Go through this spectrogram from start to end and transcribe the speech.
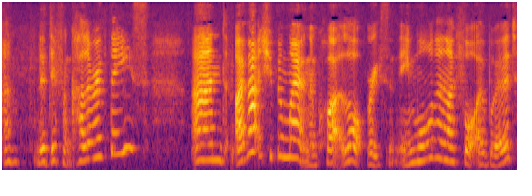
um, the different colour of these. And I've actually been wearing them quite a lot recently, more than I thought I would.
